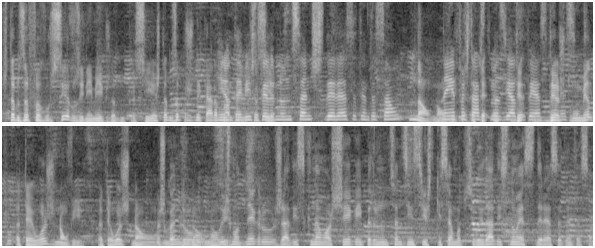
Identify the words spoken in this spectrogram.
estamos a favorecer os inimigos da democracia, estamos a prejudicar a e própria democracia. E não tem visto Pedro Nuno Santos ceder a essa tentação? Não, não Nem afastar-se demasiado de, do PS Deste momento, sentido. até hoje, não vi. Até hoje, não Mas quando não, não Luís vi. Montenegro já disse que não ao Chega e Pedro Nuno Santos insiste que isso é uma possibilidade, isso não é ceder a essa tentação?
